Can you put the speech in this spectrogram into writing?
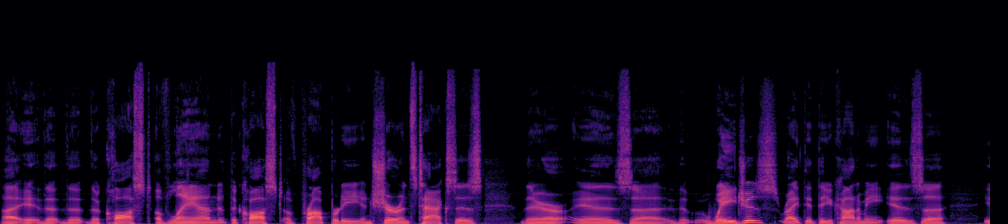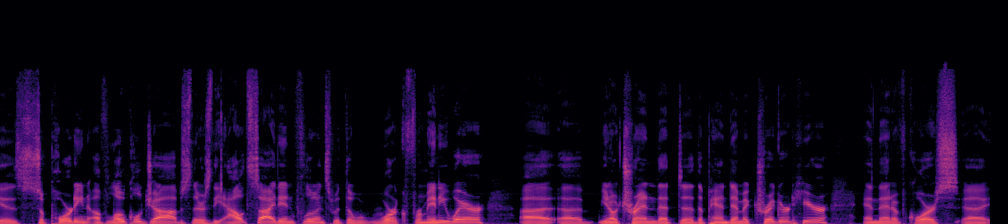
uh, the, the the cost of land, the cost of property, insurance, taxes. There is uh, the wages, right? That the economy is. Uh, is supporting of local jobs. There's the outside influence with the work from anywhere, you know, trend that uh, the pandemic triggered here, and then of course, uh,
